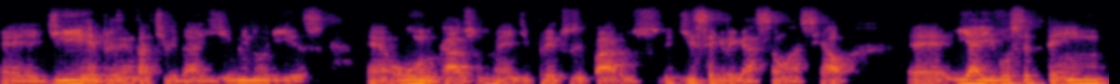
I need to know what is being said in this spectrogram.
é, de representatividade de minorias é, ou no caso né, de pretos e pardos, de segregação racial, é, e aí você tem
